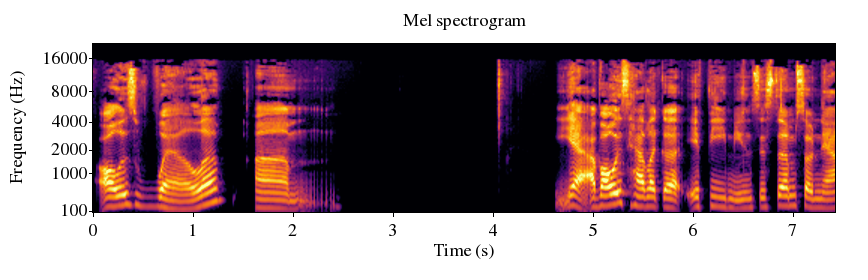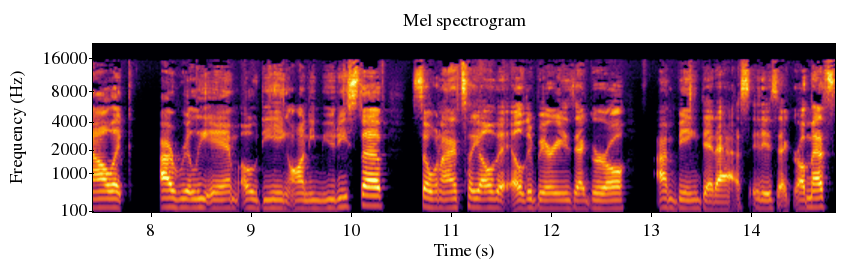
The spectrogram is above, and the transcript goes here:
all is well. Um, yeah, I've always had like a iffy immune system. So now like I really am ODing on immunity stuff. So when I tell y'all that elderberry is that girl, I'm being dead ass. It is that girl. And that's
